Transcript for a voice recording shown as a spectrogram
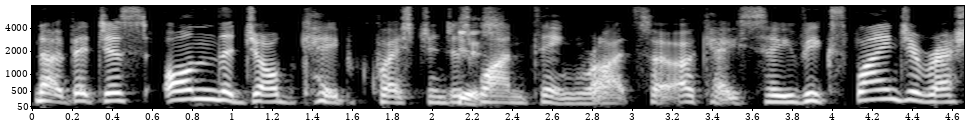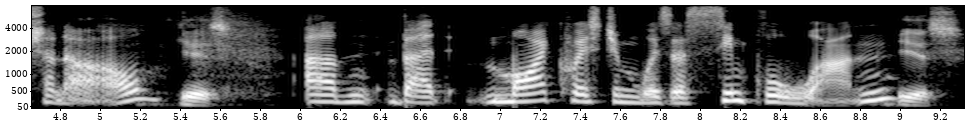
No, but just on the job keeper question, just Yes. one thing, right? So, okay, so you've explained your rationale, yes, um, but my question was a simple one. yes.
